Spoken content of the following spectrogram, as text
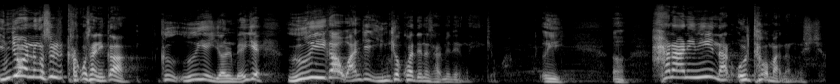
인정하는 것을 갖고 사니까 그 의의 열매. 이게 의가 완전히 인격화되는 삶이 되는 거예요. 인격화. 의. 어, 하나님이 날 옳다고 말하는 것이죠.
